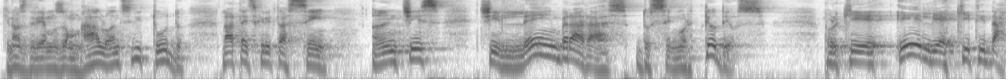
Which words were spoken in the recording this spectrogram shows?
que nós devemos honrá-lo antes de tudo. Lá está escrito assim: Antes te lembrarás do Senhor teu Deus, porque Ele é que te dá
